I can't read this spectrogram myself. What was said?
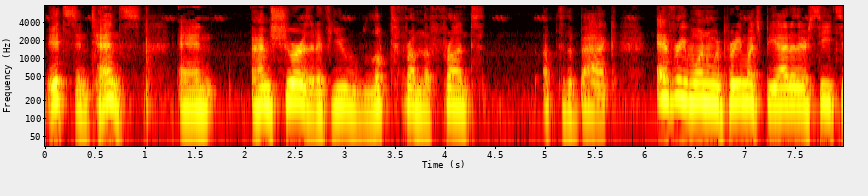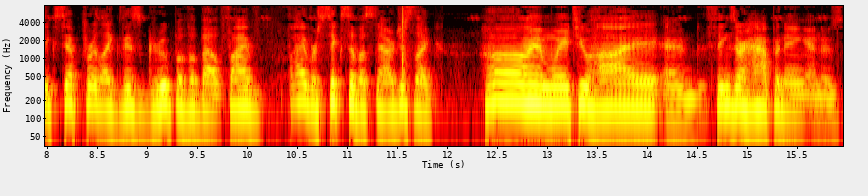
it's intense. And i'm sure that if you looked from the front up to the back, everyone would pretty much be out of their seats except for like this group of about five five or six of us now are just like, oh, I am way too high and things are happening and there's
